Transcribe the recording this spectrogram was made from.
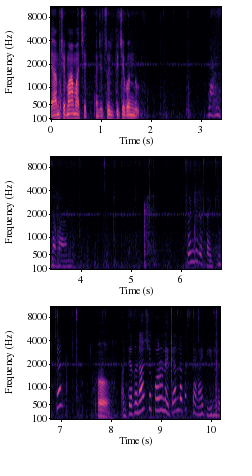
ते आमचे मामाचे आहेत, म्हणजे चुलतीचे बंधू. लहान जबान संगीत ताई किचन? हा. आणि त्याचं नाशिक करून आहे त्यांना कसं काय माहिती इल्लं?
